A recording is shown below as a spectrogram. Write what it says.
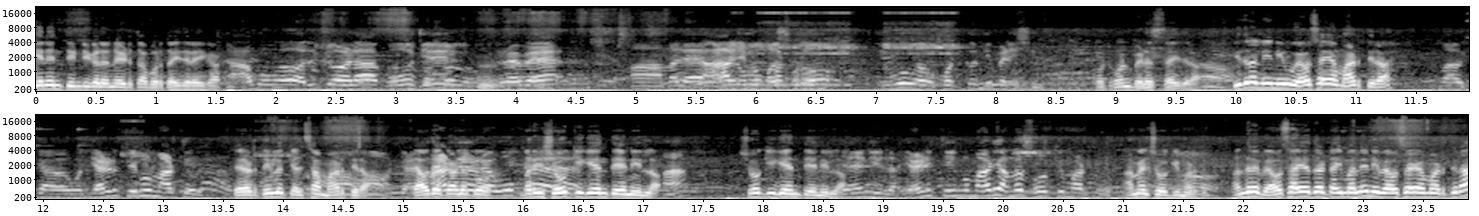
ಏನೇನು ತಿಂಡಿಗಳನ್ನ ಇಡ್ತಾ ಬರ್ತಾ ಇದ್ದೀರಾ ಈಗ? ನಾವು ಅಲ್ಜೋಳ ಗೋಧಿ ರವೆ ಆಮೇಲೆ ಹಾಲು ಮೊಸರು ಇವು ಕೊಟ್ಕೊಂಡು ಬೆಳೆಸಿದ್ವಿ ಕೊಟ್ಕೊಂಡು ಬೆಳೆಸ್ತಾ ಇದ್ದೀರಾ? ಇದರಲ್ಲಿ ನೀವು ವ್ಯವಸಾಯ ಮಾಡ್ತೀರಾ? ಒಂದು ಎರಡು ತಿಂಗಳು ಮಾಡ್ತೀವಿ. ಎರಡು ತಿಂಗಳು ಕೆಲಸ ಮಾಡ್ತೀರಾ? ಯಾವುದೇ ಕಾರಣಕ್ಕೂ ಬರೀ ಶೋಕಿಗೆ ಅಂತ ಏನಿಲ್ಲ? ಶೋಕಿಗೆ ಅಂತ ಏನಿಲ್ಲ. ಏನಿಲ್ಲ. ಎರಡು ತಿಂಗಳು ಮಾಡಿ ಆಮೇಲೆ ಶೋಕಿ ಮಾಡ್ತೀವಿ. ಆಮೇಲೆ ಶೋಕಿ ಮಾಡ್ತೀವಿ. ಅಂದರೆ ವ್ಯವಸಾಯದ ಟೈಮಲ್ಲಿ ನೀವು ವ್ಯವಸಾಯ ಮಾಡ್ತೀರಾ?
